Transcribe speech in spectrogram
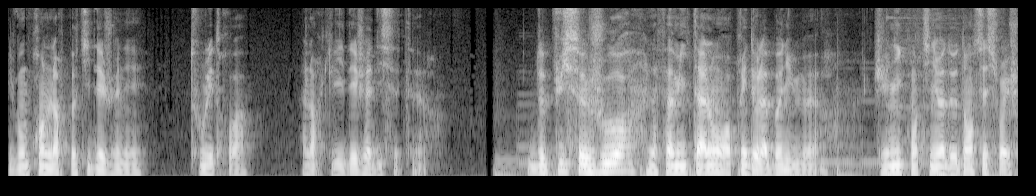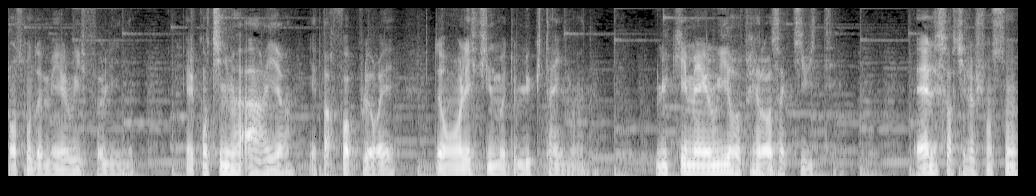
Ils vont prendre leur petit déjeuner, tous les trois, alors qu'il est déjà 17 heures. Depuis ce jour, la famille Talon reprit de la bonne humeur. Jenny continua de danser sur les chansons de Mary Follin. Elle continua à rire et parfois pleurer devant les films de Luke Tymon. Luke et Mary reprirent leurs activités. Elle sortit la chanson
